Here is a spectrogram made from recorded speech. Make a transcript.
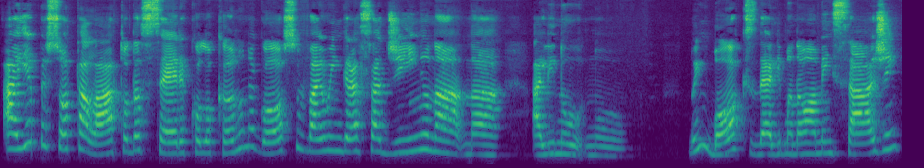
Aí a pessoa tá lá toda séria, colocando o negócio, vai um engraçadinho na, na ali no, no no inbox dela e mandar uma mensagem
